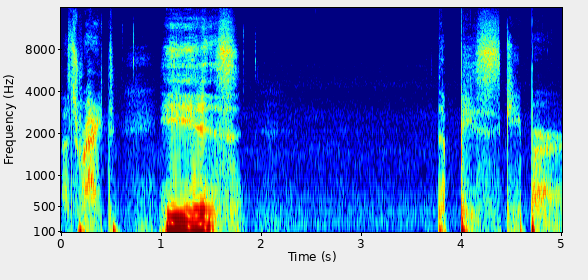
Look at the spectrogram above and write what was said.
That's right. He is remember.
